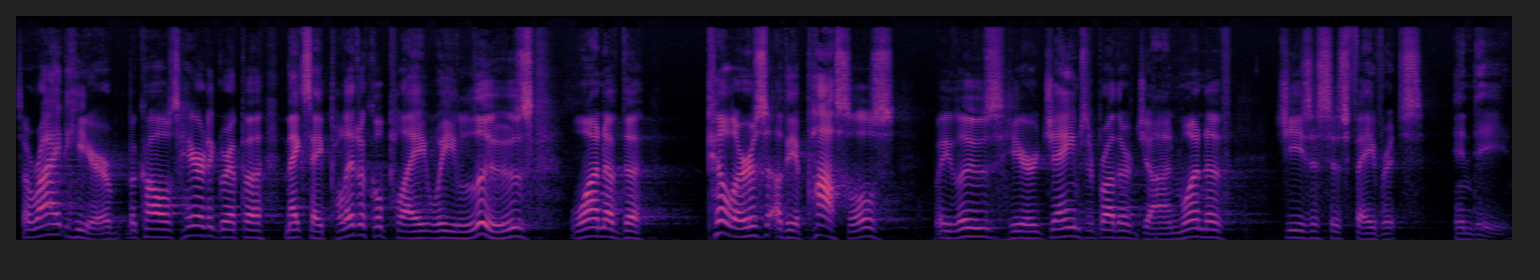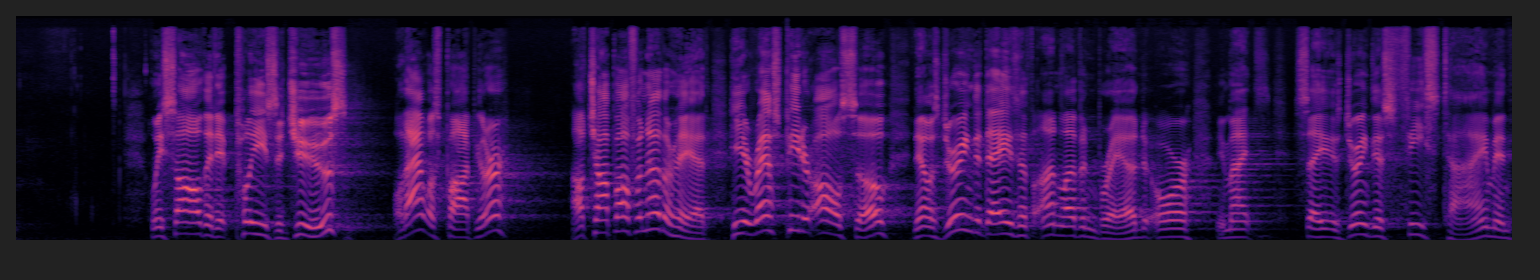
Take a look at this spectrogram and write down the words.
So, right here, because Herod Agrippa makes a political play, we lose one of the pillars of the apostles. We lose here James, the brother of John, one of Jesus' favorites indeed. We saw that it pleased the Jews. Well, that was popular. I'll chop off another head. He arrests Peter also. Now, it was during the days of unleavened bread, or you might say it was during this feast time. And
